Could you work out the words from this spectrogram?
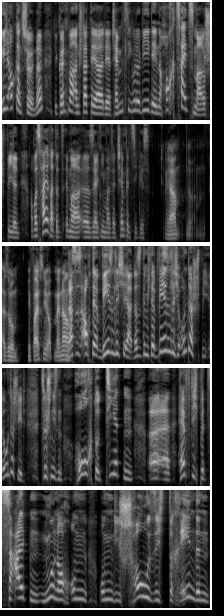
Eigentlich auch ganz schön, ne? Die könnte man anstatt der, der Champions League Melodie den Hochzeitsmarsch spielen. Aber es heiratet immer äh, selten jemand, wer Champions League ist. Ja, also ich weiß nicht, ob Männer. Das ist auch der wesentliche, ja, das ist nämlich der wesentliche Unterspie äh, Unterschied zwischen diesen hochdotierten, äh, heftig bezahlten, nur noch um, um die Show sich drehenden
